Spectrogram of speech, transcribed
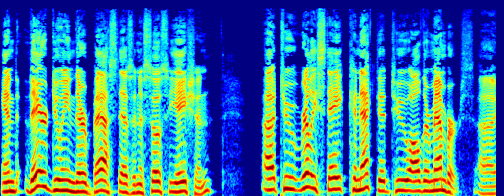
And they're doing their best as an association uh, to really stay connected to all their members. Uh,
